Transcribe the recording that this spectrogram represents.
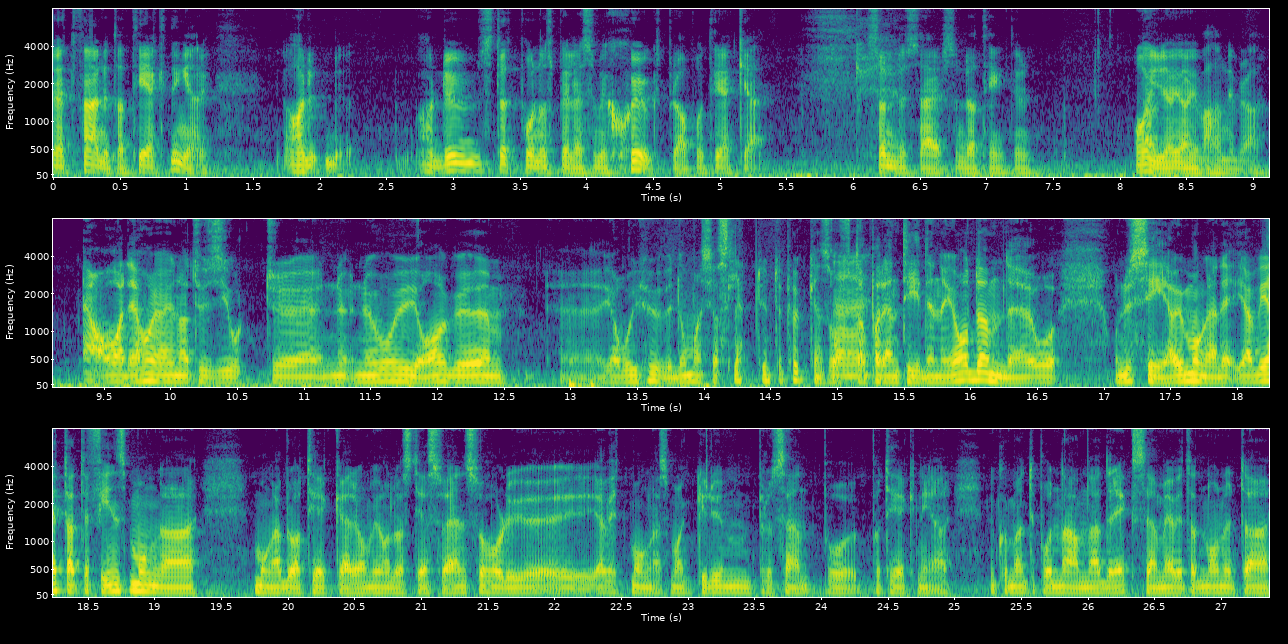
ett fan av teckningar. Har, du- har du stött på någon spelare som är sjukt bra på att teka? Som du, så här, som du har tänkt nu, oj oj oj vad han är bra. Ja, det har jag ju naturligtvis gjort. Nu, nu var ju jag... eh, Jag var ju huvuddomare så jag släppte inte pucken så ofta Nej. på den tiden när jag dömde. Och, och nu ser jag ju många... Jag vet att det finns många, många bra tekare. Om vi håller oss till SHL så har du ju... eh, Jag vet många som har grym procent på, på tekningar. Nu kommer jag inte på namnen direkt sen, men jag vet att någon av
